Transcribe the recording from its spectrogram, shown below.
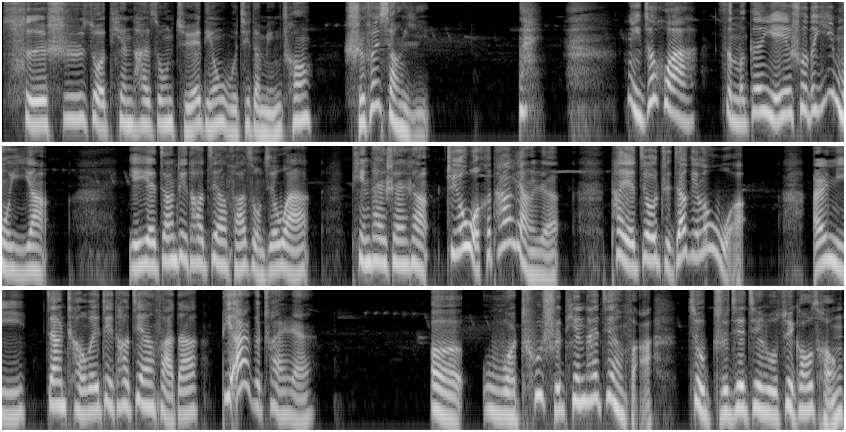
此诗做天台宗绝顶武技的名称，十分相宜。你这话怎么跟爷爷说的一模一样？爷爷将这套剑法总结完，天台山上只有我和他两人，他也就只交给了我，而你将成为这套剑法的第二个传人。呃。我初识天台剑法，就直接进入最高层，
